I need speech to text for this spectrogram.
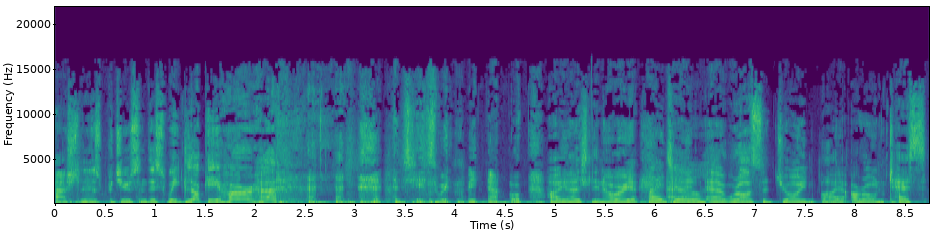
Aislínn is producing this week. Lucky her, huh? and she's with me now. Hi, Aislínn. How are you? Hi, Joe. And, uh, we're also joined by our own Tess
